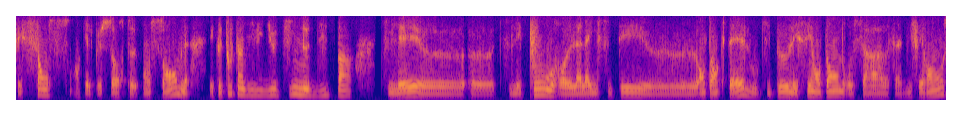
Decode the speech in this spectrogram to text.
fait sens en quelque sorte ensemble, et que tout individu qui ne dit pas qu'il est, euh, euh, qu'il est pour la laïcité euh, en tant que telle ou qui peut laisser entendre sa, sa différence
